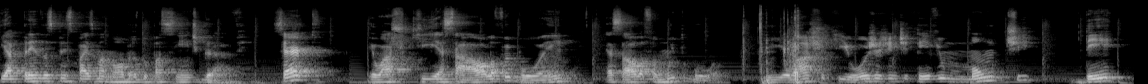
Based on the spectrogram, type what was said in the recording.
e aprenda as principais manobras do paciente grave, certo? Eu acho que essa aula foi boa, hein? Essa aula foi muito boa. E eu acho que hoje a gente teve um monte de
